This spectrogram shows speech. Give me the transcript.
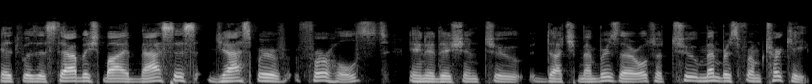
It was established by bassist Jasper Verhulst. In addition to Dutch members, there are also two members from Turkey.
